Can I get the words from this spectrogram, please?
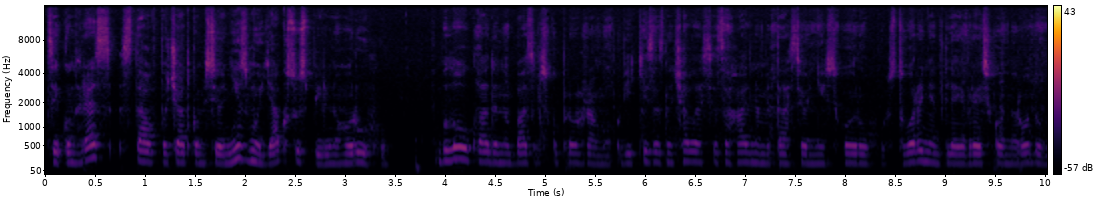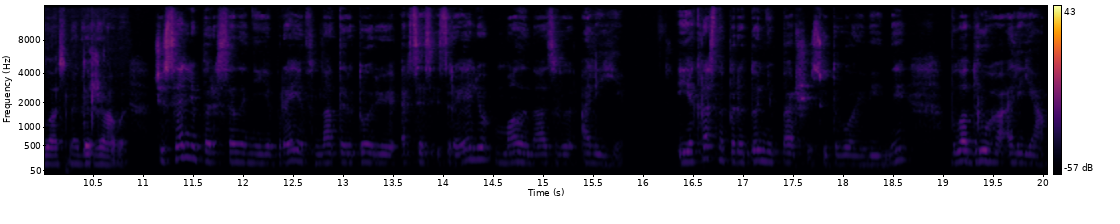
Цей конгрес став початком сіонізму як суспільного руху. Було укладено базельську програму, в якій зазначалася загальна мета сіоністського руху створення для єврейського народу власної держави. Чисельні переселення євреїв на територію РСС Ізраїлю мали назви Алії. І якраз напередодні Першої світової війни була друга алія.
